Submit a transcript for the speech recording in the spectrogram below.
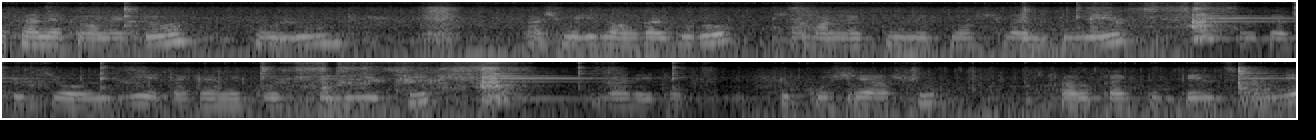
এখানে টমেটো, হলুদ কাশ্মীরি লঙ্কার গুঁড়ো, সামান্য একটু মিট মশলা দিয়ে হালকা একটু জল দিয়ে এটাকে আমি কষতে দিয়েছি। এবার এটা একটু কষে আসুক, হালকা একটু তেল ছাড়লে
